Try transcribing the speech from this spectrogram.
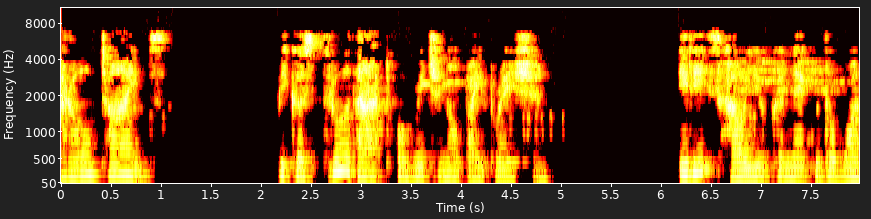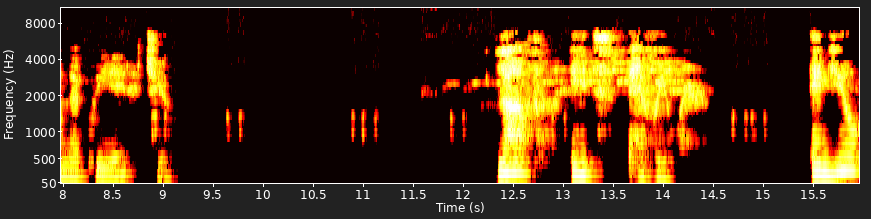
at all times. Because through that original vibration, it is how you connect with the one that created you. Love is everywhere. And you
